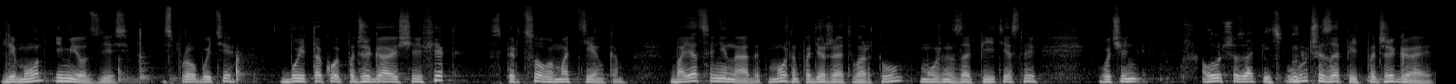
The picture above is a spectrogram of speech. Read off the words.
Лимон и мед здесь. Испробуйте. Будет такой поджигающий эффект с перцовым оттенком. Бояться не надо. Можно подержать во рту, можно запить, если очень Лучше запить. лучше запить, поджигает.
